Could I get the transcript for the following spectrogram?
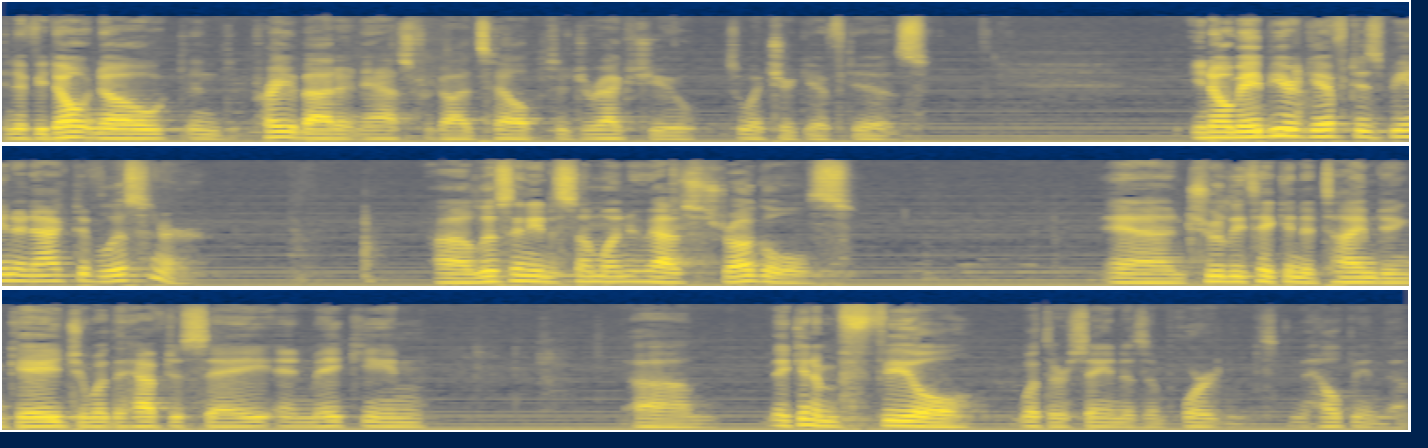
And if you don't know, then pray about it and ask for God's help to direct you to what your gift is. You know, maybe your gift is being an active listener, uh, listening to someone who has struggles and truly taking the time to engage in what they have to say and making, um, making them feel what they're saying is important and helping them.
